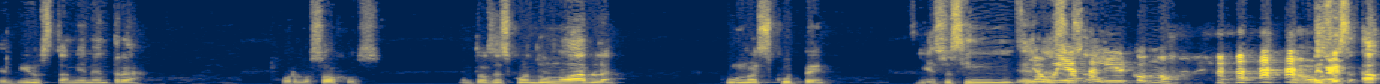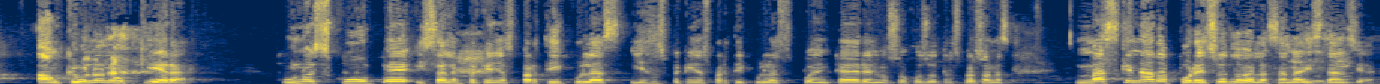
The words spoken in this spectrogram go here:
El virus también entra por los ojos. Entonces, cuando uno habla, uno escupe, y eso es... ya voy a salir como... aunque uno no quiera, uno escupe y salen pequeñas partículas y esas pequeñas partículas pueden caer en los ojos de otras personas. Más que nada, por eso es lo de la sana distancia.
